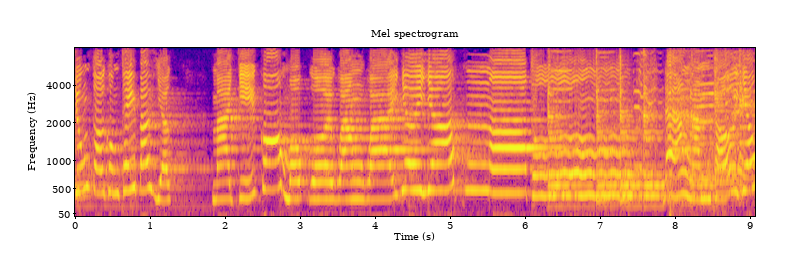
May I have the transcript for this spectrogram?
Chúng tôi không thấy báo vật Mà chỉ có một người hoàng hoại với giấc à, thương Đang nằm thở dốc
